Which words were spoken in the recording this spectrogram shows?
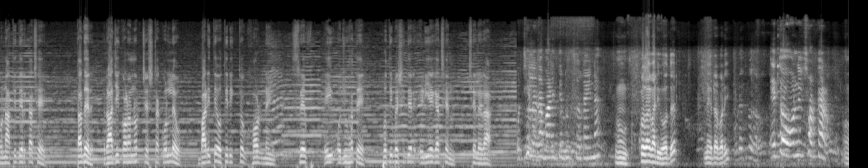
ও নাতিদের কাছে তাদের রাজি করানোর চেষ্টা করলেও বাড়িতে অতিরিক্ত ঘর নেই। স্রেফ এই অজুহাতে প্রতিবেশীদের এড়িয়ে গেছেন ছেলেরা। ছেলেরা বাড়িতে ঢুকতে দেয় না? হুম, কোথায় বাড়ি ওদের? মেয়েটার বাড়ি? এ তো অনিল সরকার। ও।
